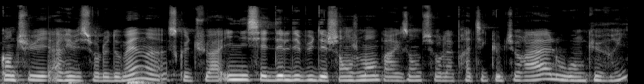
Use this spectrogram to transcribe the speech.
Quand tu es arrivé sur le domaine, est-ce que tu as initié dès le début des changements par exemple sur la pratique culturelle ou en cuverie?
